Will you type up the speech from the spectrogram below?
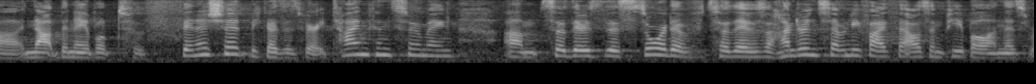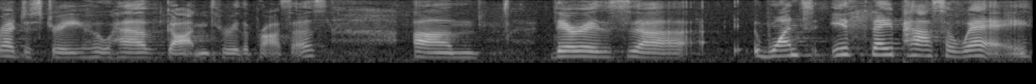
uh, not been able to finish it because it's very time consuming. Um, so there's this sort of, so there's 175,000 people on this registry who have gotten through the process. Um, there is, uh, once, if they pass away,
